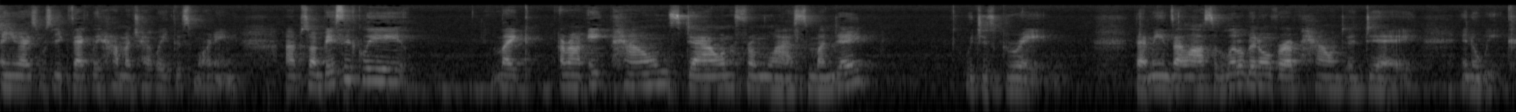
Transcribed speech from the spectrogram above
and you guys will see exactly how much I weighed this morning. Um, so I'm basically like around eight pounds down from last Monday, which is great. That means I lost a little bit over a pound a day in a week.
